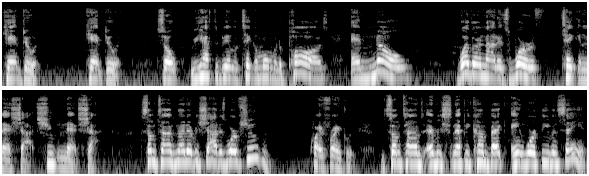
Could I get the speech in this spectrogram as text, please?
Can't do it. Can't do it. So we have to be able to take a moment to pause and know whether or not it's worth taking that shot, shooting that shot. Sometimes not every shot is worth shooting, quite frankly. Sometimes every snappy comeback ain't worth even saying.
